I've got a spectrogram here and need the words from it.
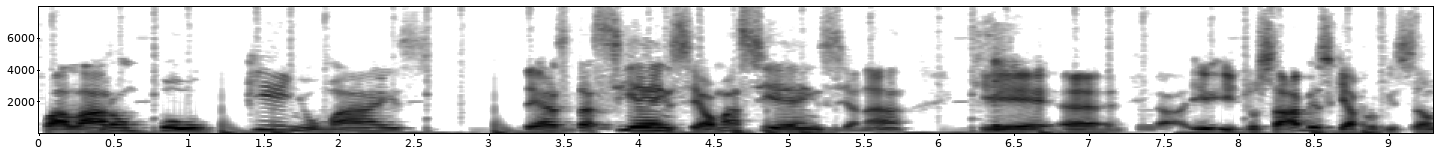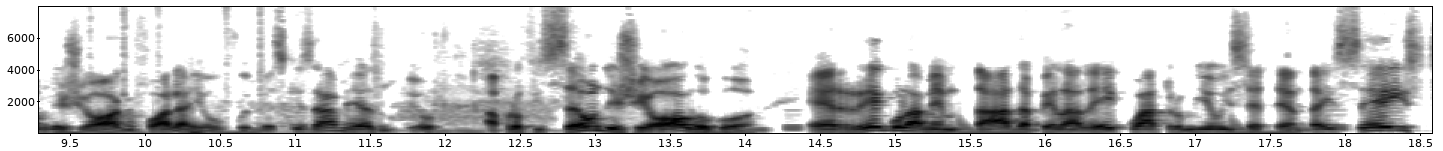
falar um pouquinho mais desta ciência. É uma ciência, né? Que, é, e, e, tu sabes que a profissão de geógrafo, olha, eu fui pesquisar mesmo, viu? A profissão de geólogo é regulamentada pela Lei 4076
